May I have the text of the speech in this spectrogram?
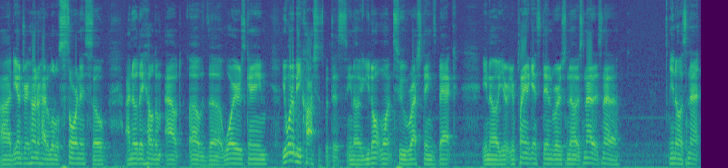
Uh, DeAndre Hunter had a little soreness, so I know they held him out of the Warriors game. You want to be cautious with this. You know, you don't want to rush things back. You know, you're, you're playing against Denver. no, it's not. It's not a. You know, it's not.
